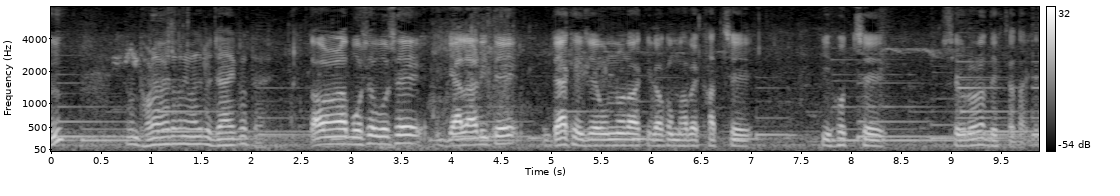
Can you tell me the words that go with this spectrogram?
হুম? যখন ধরা হয় তখন এই মাছগুলো যায় কোথায়? তখন ওরা বসে বসে গ্যালারিতে দেখে যে অন্যরা কীরকমভাবে খাচ্ছে কি হচ্ছে সেগুলো ওরা দেখতে থাকে।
